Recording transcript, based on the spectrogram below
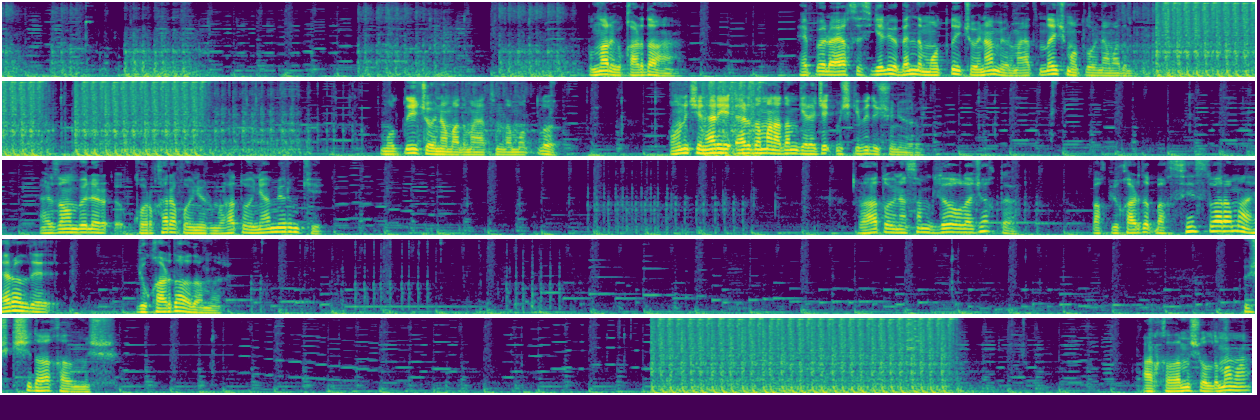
Bunlar yukarıda ha. Hep böyle ayak sesi geliyor. Ben de modlu hiç oynamıyorum. Hayatımda hiç modlu oynamadım. Modlu hiç oynamadım hayatımda modlu. Onun için her her zaman adam gelecekmiş gibi düşünüyorum. Her zaman böyle korkarak oynuyorum. Rahat oynayamıyorum ki. Rahat oynasam güzel olacak da. Bak yukarıda bak ses var ama herhalde yukarıda adamlar. Üç kişi daha kalmış. Arkalamış oldum ama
